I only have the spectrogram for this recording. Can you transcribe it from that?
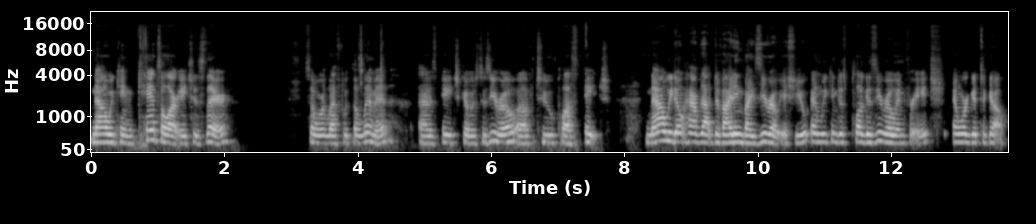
Now we can cancel our h's there. So we're left with the limit as h goes to 0 of 2 plus h. Now we don't have that dividing by 0 issue, and we can just plug a 0 in for h, and we're good to go.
